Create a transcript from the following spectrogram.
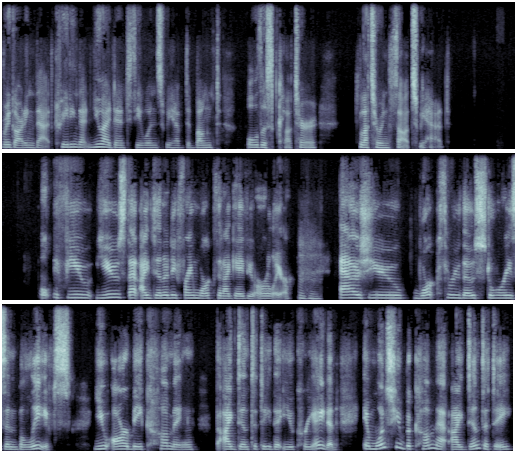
regarding that? Creating that new identity once we have debunked all this clutter, cluttering thoughts we had. Well, if you use that identity framework that I gave you earlier, mm-hmm. as you work through those stories and beliefs, you are becoming the identity that you created. And once you become that identity,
